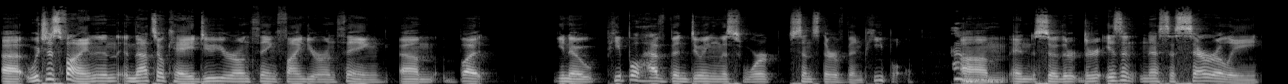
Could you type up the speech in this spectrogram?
uh, which is fine and, and that's okay. Do your own thing find your own thing. Um, but you know people have been doing this work since there have been people. Um, and so there there isn't necessarily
